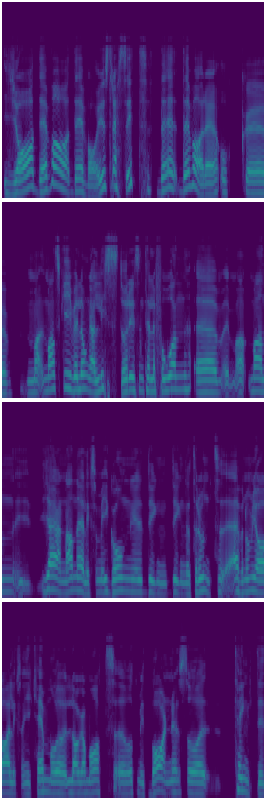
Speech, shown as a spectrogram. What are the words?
Ja, det var, det var ju stressigt. Det, det var det. Och, eh, man, man, skriver långa listor i sin telefon. Eh, man, hjärnan är liksom igång dygn, dygnet runt. Även om jag liksom gick hem och lagade mat eh, åt mitt barn så tänkte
